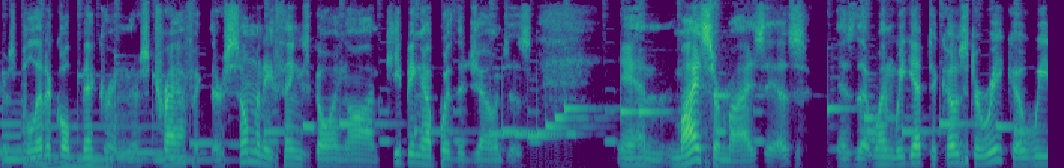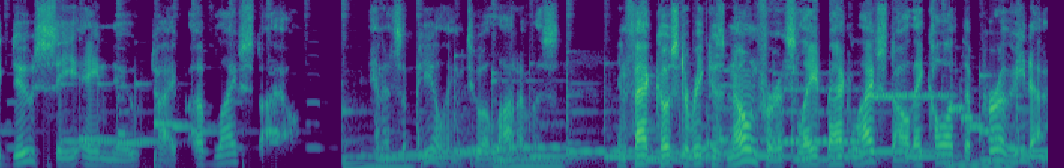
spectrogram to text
There's political bickering, there's traffic, there's so many things going on, keeping up with the Joneses. And my surmise is is that when we get to Costa Rica, we do see a new type of lifestyle, and it's appealing to a lot of us. In fact, Costa Rica is known for its laid back lifestyle. They call it the Pura Vida.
